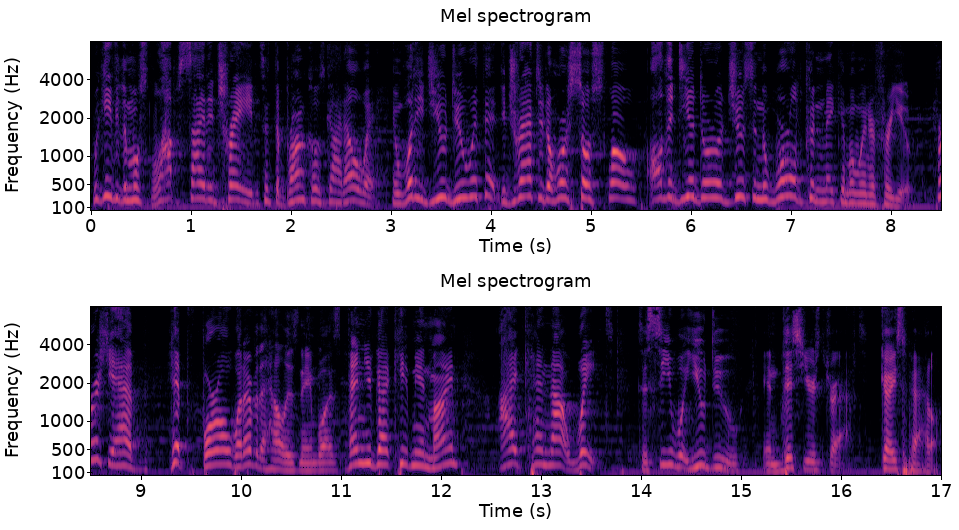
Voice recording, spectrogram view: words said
We gave you the most lopsided trade since the Broncos got Elway. And what did you do with it? You drafted a horse so slow, all the Diodoro juice in the world couldn't make him a winner for you. First, you have Hip Furrow, whatever the hell his name was. Then you've got Keep Me in Mind. I cannot wait to see what you do in this year's draft. Geist Paddle.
